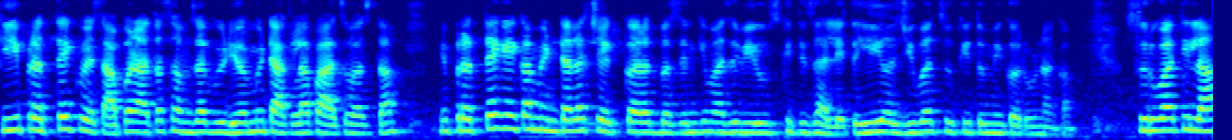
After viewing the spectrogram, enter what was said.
की प्रत्येक वेळेस आपण आता समजा व्हिडिओ मी टाकला पाच वाजता मी प्रत्येक एका मिनिटाला चेक करत बसेन की माझे व्ह्यूज किती झाले तर ही अजिबात चुकी तुम्ही करू नका. सुरुवातीला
